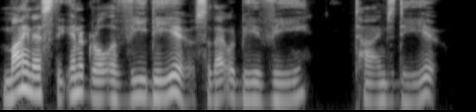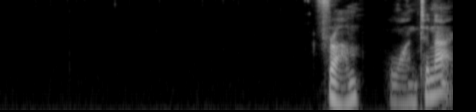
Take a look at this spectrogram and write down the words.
minus the integral of v du. So that would be v times du from 1 to 9.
